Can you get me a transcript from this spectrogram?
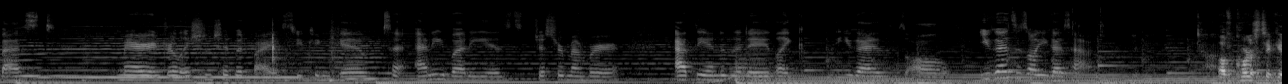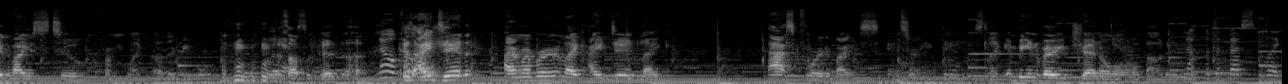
best marriage relationship advice you can give to anybody is just remember at the end of the day like you guys is all you guys is all you guys have Um, of course, take advice too from like other people. That's Yeah. also good. no Because I did, I remember like I did like ask for advice in certain things, like and being very general about it. no but the best like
